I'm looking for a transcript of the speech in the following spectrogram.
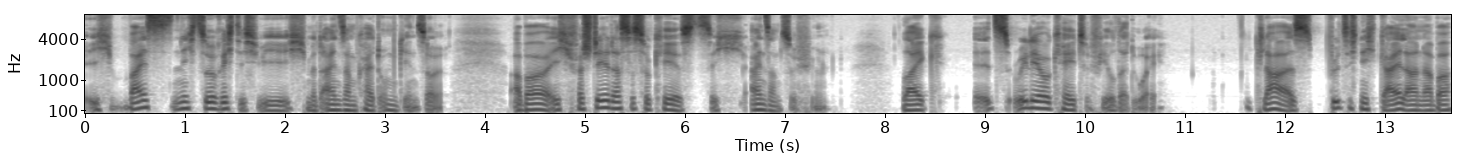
ich weiß nicht so richtig, wie ich mit Einsamkeit umgehen soll. Aber ich verstehe, dass es okay ist, sich einsam zu fühlen. Like, it's really okay to feel that way. Klar, es fühlt sich nicht geil an, aber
